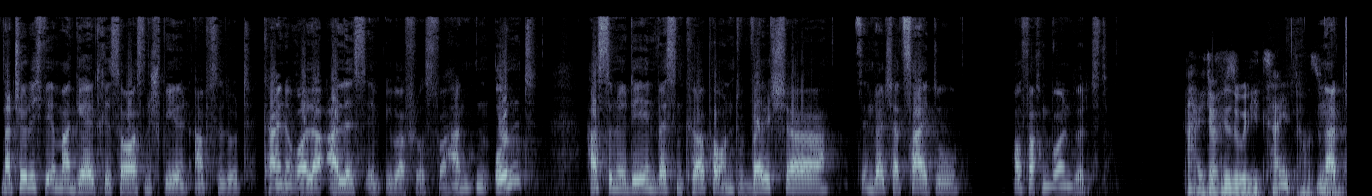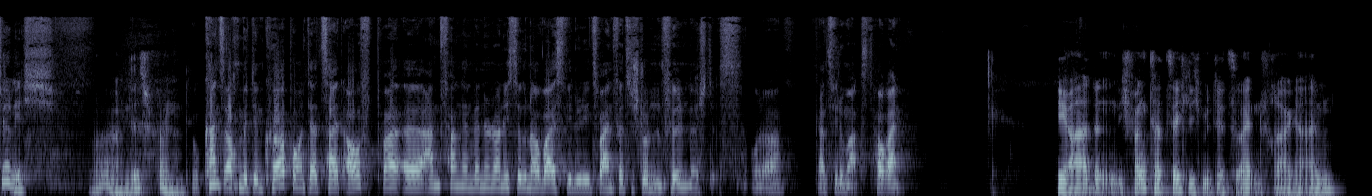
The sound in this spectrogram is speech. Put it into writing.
Natürlich, wie immer, Geldressourcen spielen absolut keine Rolle. Alles im Überfluss vorhanden. Und hast du eine Idee, in wessen Körper und welcher, in welcher Zeit du aufwachen wollen würdest? Ah, ich darf mir sogar die Zeit aussuchen. Natürlich. Ah, das ist spannend. Du kannst auch mit dem Körper und der Zeit auf, äh, anfangen, wenn du noch nicht so genau weißt, wie du die 42 Stunden füllen möchtest. Oder ganz wie du magst. Hau rein. Ja, dann ich fange tatsächlich mit der zweiten Frage an.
